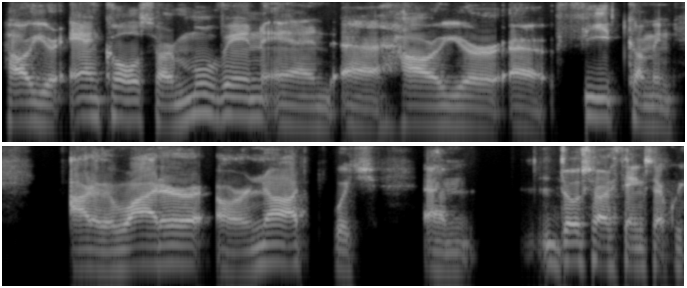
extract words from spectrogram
how your ankles are moving and uh, how your uh, feet coming out of the water or not, which um, those are things that we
